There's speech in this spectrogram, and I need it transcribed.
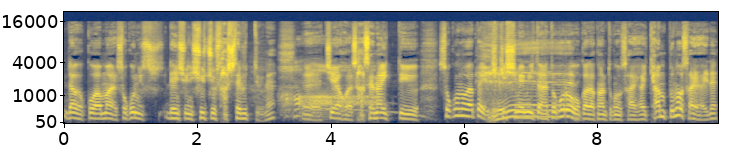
え。だからここはまあそこに練習に集中させてるっていうね、ええちやほやさせないっていうそこのやっぱり引き締めみたいなところを岡田監督の采配キャンプの采配で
